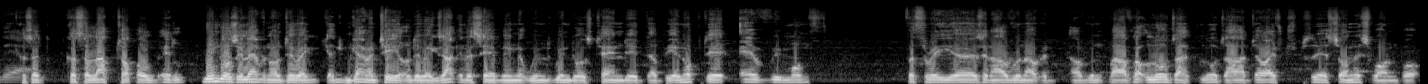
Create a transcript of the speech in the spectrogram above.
Yeah. Because because the laptop will it'll, Windows 11 will do. I can guarantee it'll do exactly the same thing that Windows 10 did. There'll be an update every month for three years, and I'll run out. Of, I'll run. Well, I've got loads of loads of hard drive space on this one, but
